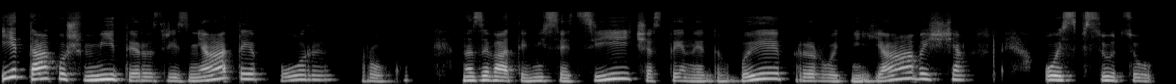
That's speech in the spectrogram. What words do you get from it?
І також вміти розрізняти пори року, називати місяці, частини доби, природні явища. Ось всю цю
